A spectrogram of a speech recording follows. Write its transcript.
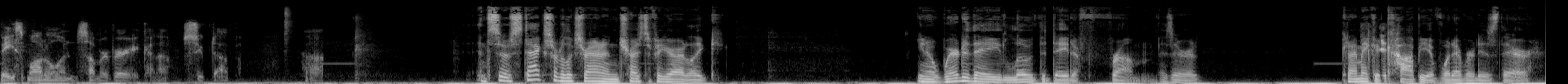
base model, and some are very kind of souped up. Uh, And so Stack sort of looks around and tries to figure out, like, you know, where do they load the data from? Is there a. Can I make a It- copy of whatever it is they're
